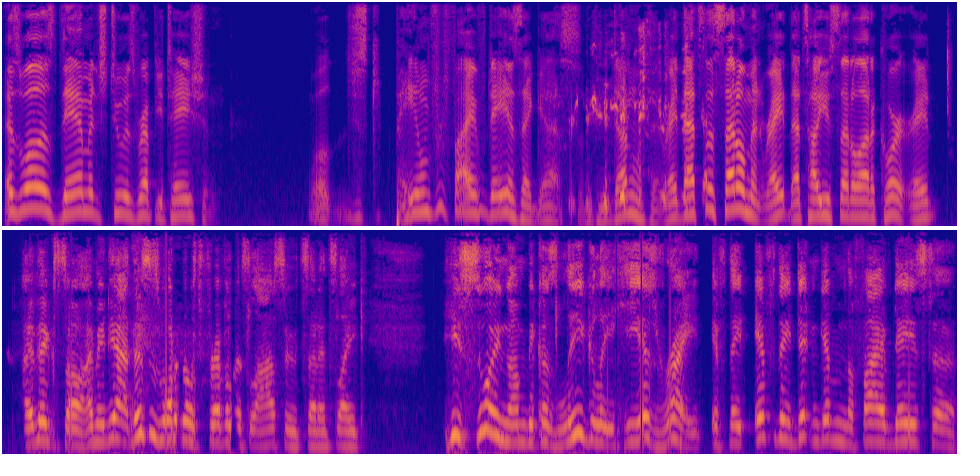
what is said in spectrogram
as well as damage to his reputation. Well, just pay him for five days, I guess, and be done with it, right? That's the settlement, right? That's how you settle out of court, right? I think so. I mean, yeah, this is one of those frivolous lawsuits that it's like he's suing them because legally he is right. If they if they didn't give him the five days to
